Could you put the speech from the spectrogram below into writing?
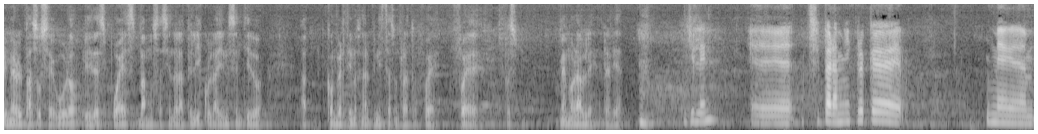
primero el paso seguro y después vamos haciendo la película y en ese sentido convertirnos en alpinistas un rato fue fue pues memorable en realidad. Julen. Eh, sí, para mí creo que me,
